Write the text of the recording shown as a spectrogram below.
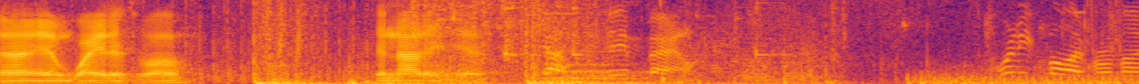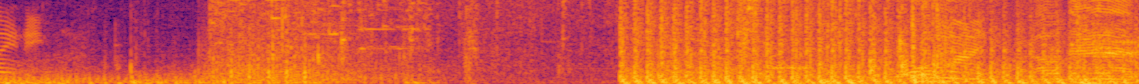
Uh, and white as well. They're not in here. Gas is inbound. 25 remaining. Oh my. Oh, they're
